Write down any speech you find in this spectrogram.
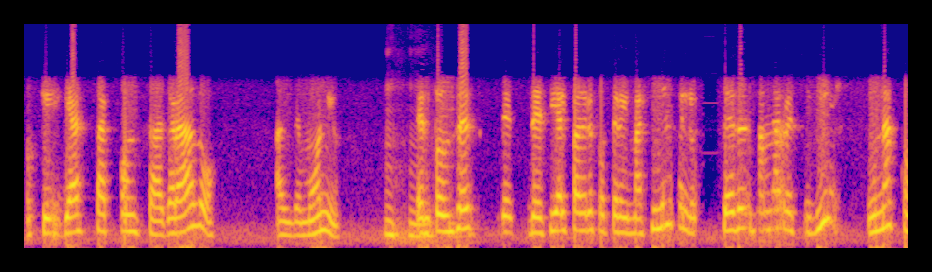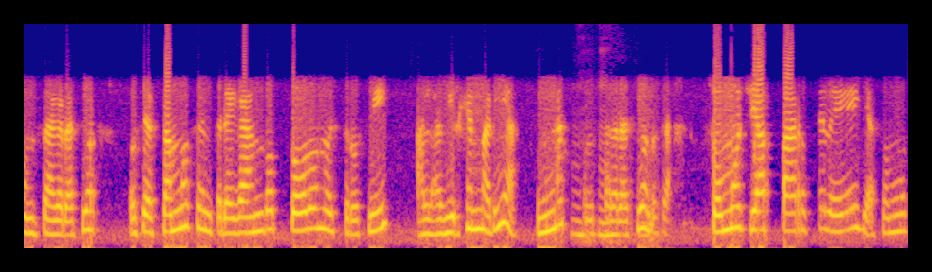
porque ya está consagrado al demonio. Entonces, de- decía el padre Sotera, imagínense lo que ustedes van a recibir, una consagración. O sea, estamos entregando todo nuestro sí a la Virgen María, una consagración. O sea, somos ya parte de ella, somos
